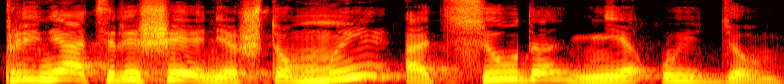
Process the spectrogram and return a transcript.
принять решение, что мы отсюда не уйдем.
